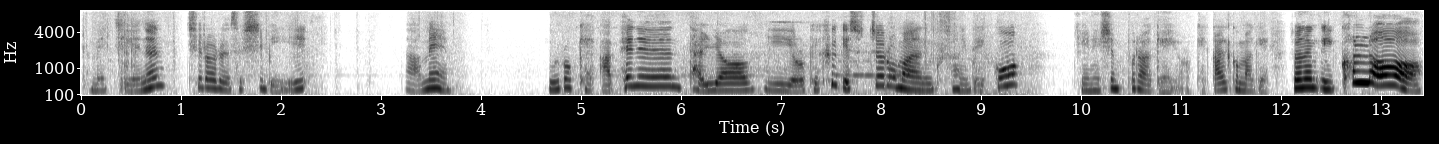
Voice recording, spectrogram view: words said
그다음에 뒤에는 7월에서 12일. 그다음에 이렇게 앞에는 달력이 이렇게 크게 숫자로만 구성이 돼 있고 뒤에는 심플하게 이렇게 깔끔하게 저는 이 컬러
